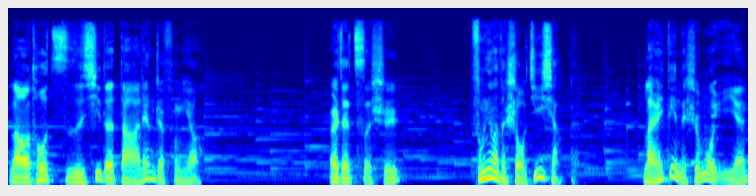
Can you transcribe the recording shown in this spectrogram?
老头仔细的打量着冯耀。而在此时，冯耀的手机响了，来电的是莫雨嫣。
